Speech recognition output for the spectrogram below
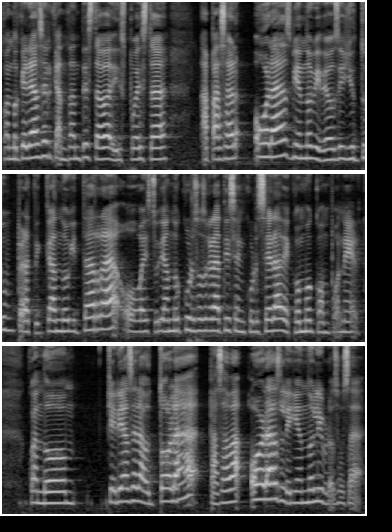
Cuando quería ser cantante estaba dispuesta a pasar horas viendo videos de YouTube practicando guitarra o estudiando cursos gratis en Coursera de cómo componer. Cuando quería ser autora pasaba horas leyendo libros, o sea,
